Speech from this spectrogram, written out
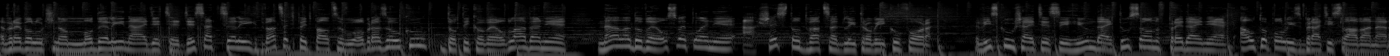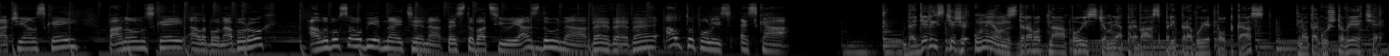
V revolučnom modeli nájdete 10,25-palcovú obrazovku, dotykové ovládanie, náladové osvetlenie a 620-litrový kufor. Vyskúšajte si Hyundai Tucson v predajniach Autopolis Bratislava na Račianskej, Panonskej alebo na Boroch, alebo sa objednajte na testovaciu jazdu na www.autopolis.sk. Vedeli ste, že Unión zdravotná poisťovňa pre vás pripravuje podcast? No tak už to viete.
